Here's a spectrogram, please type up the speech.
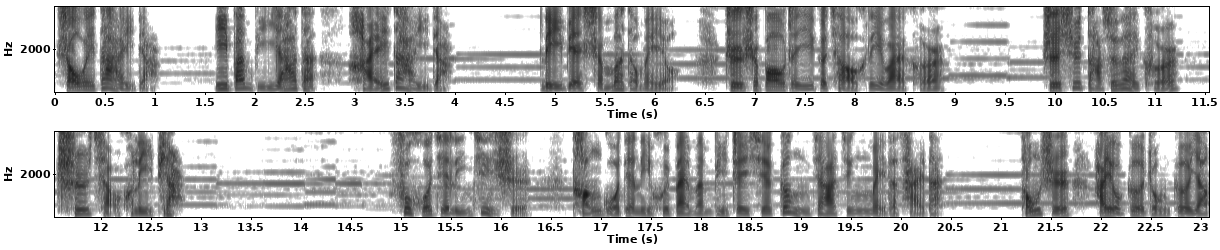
稍微大一点一般比鸭蛋还大一点里边什么都没有，只是包着一个巧克力外壳，只需打碎外壳吃巧克力片儿。复活节临近时，糖果店里会摆满比这些更加精美的彩蛋，同时还有各种各样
